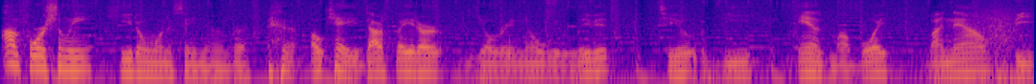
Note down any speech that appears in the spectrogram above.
Unfortunately, he don't want to say nothing, bro. okay, Darth Vader, you already know we leave it till the end, my boy. By now, the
